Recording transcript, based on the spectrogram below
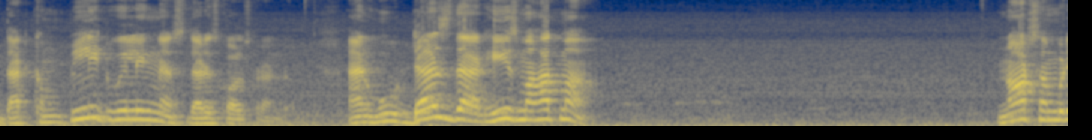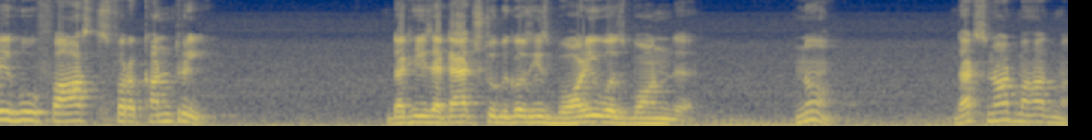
That complete willingness, that is called surrender. And who does that, he is Mahatma. Not somebody who fasts for a country that he is attached to because his body was born there. No, that's not Mahatma.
